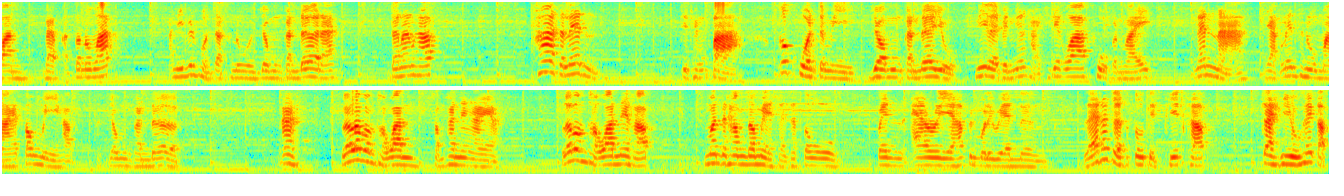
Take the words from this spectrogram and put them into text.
วันแบบอัตโนมัติ อันนี้เป็นผลจากธนูยมุกันเดอร์นะ ดังนั้นครับ ถ้าจะเล่น จิตแห่งป่า ก็ควรจะมียอมุงกันเดอร์อยู่ นี่เลยเป็นเงื่อนไขที่เรียกว่าผูกกันไว้แน่นหนา อยากเล่นธนูไม้ต้องมีครับยอมุงกันเดอร์อะแล้วระบำถาวันสำคัญยังไงอะระบำถาวันเนี่ยครับมันจะทำดาเมจใส่ศัตรูเป็นแอเรียครับเป็นบริเวณหนึ่งและถ้าเกิดศัตรูติดพิษครับจะฮิลให้กับ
